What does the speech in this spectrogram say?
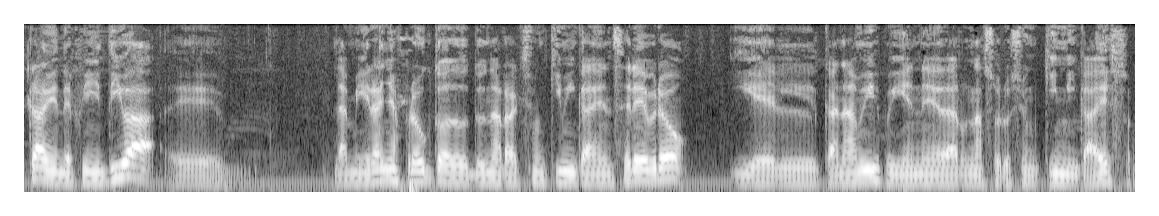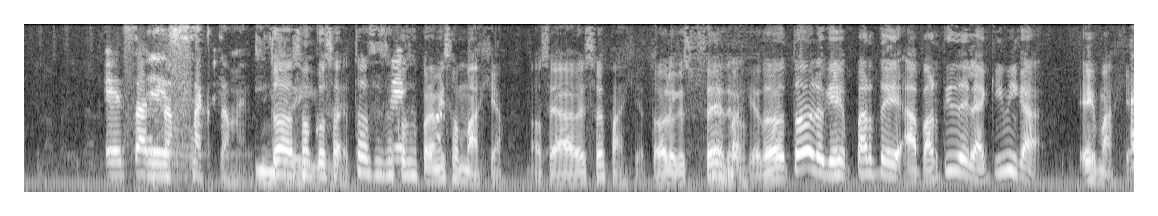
Claro, y en definitiva, eh, la migraña es producto de, de una reacción química en el cerebro y el cannabis viene a dar una solución química a eso. Exactamente. Exactamente. Todas, son cosas, todas esas cosas para mí son magia. O sea, eso es magia. Todo lo que sucede Claro. es magia. Todo, todo lo que parte a partir de la química es magia.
